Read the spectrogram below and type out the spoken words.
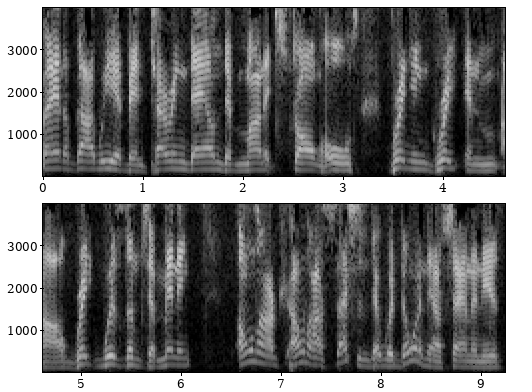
Man of God, we have been tearing down demonic strongholds, bringing great and uh, great wisdom to many. On our on our sessions that we're doing now, Shannon is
